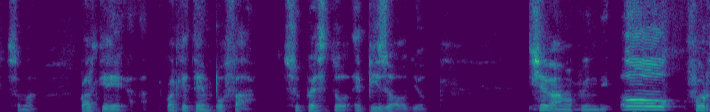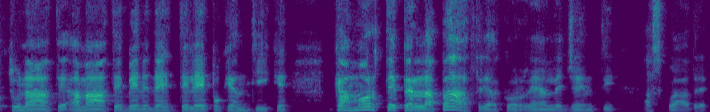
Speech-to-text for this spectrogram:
insomma, qualche, qualche tempo fa su questo episodio. Dicevamo quindi, o oh, fortunate, amate, benedette le epoche antiche, che a morte per la patria correan le genti a squadre.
